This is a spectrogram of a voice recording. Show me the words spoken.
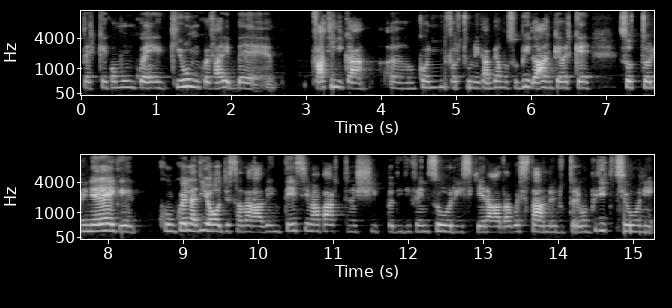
perché comunque chiunque farebbe fatica eh, con gli infortuni che abbiamo subito, anche perché sottolineerei che con quella di oggi è stata la ventesima partnership di difensori schierata quest'anno in tutte le competizioni,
